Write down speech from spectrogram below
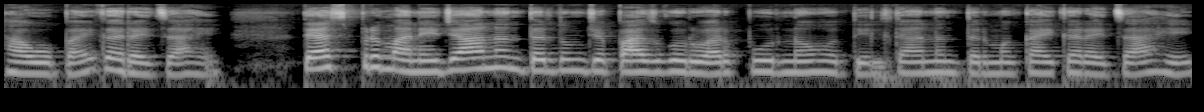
हा उपाय करायचा आहे. त्याचप्रमाणे ज्यानंतर तुमचे पाच गुरुवार पूर्ण होतील त्यानंतर मग काय करायचं आहे?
